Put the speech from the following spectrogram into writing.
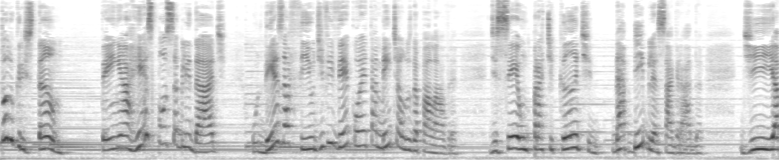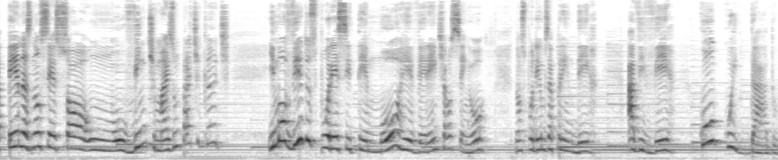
Todo cristão tem a responsabilidade, o desafio de viver corretamente à luz da palavra, de ser um praticante da Bíblia Sagrada, de apenas não ser só um ouvinte, mas um praticante. E movidos por esse temor reverente ao Senhor, nós podemos aprender a viver com cuidado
